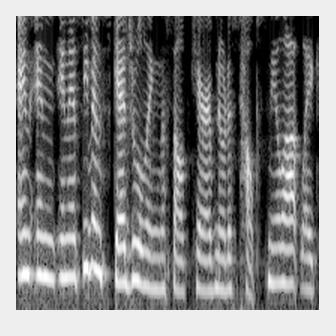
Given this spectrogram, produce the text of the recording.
and and and it's even scheduling the self-care i've noticed helps me a lot like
